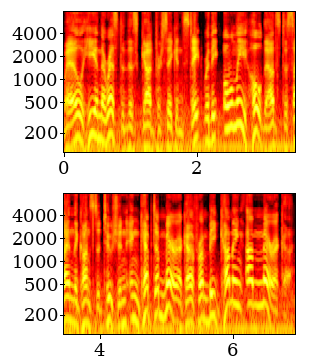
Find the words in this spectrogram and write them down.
Well, he and the rest of this godforsaken state were the only holdouts to sign the Constitution and kept America from becoming America.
